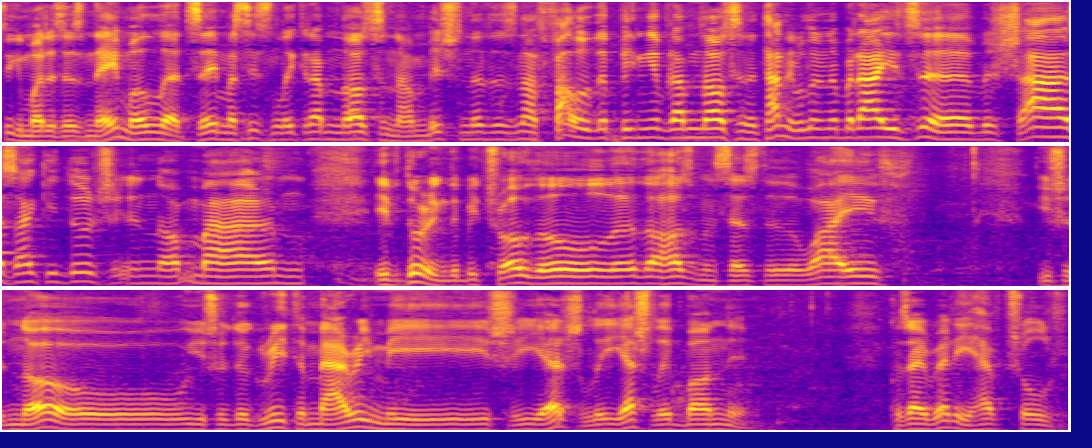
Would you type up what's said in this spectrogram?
So Gemara says, "Neimel, let's say Masis like Ram Nosson. Our Mishnah does not follow the opinion of Nosson. The Tani will learn about b'shas. If during the betrothal the husband says to the wife." You should know, you should agree to marry me, she yeshli, yeshli banim. Because I already have children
